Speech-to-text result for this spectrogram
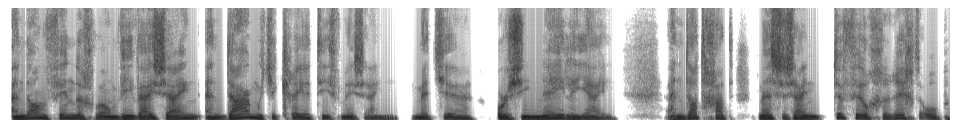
En dan vinden gewoon wie wij zijn. En daar moet je creatief mee zijn. Met je originele jij. En dat gaat, mensen zijn te veel gericht op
